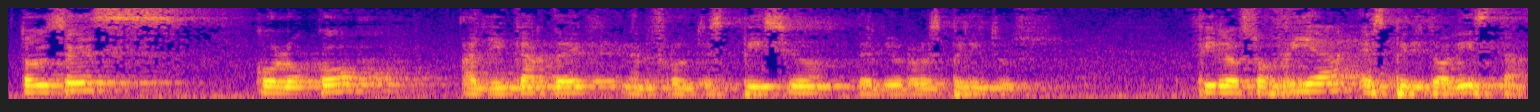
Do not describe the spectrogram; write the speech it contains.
Entonces colocó allí Kardec en el frontispicio del libro de espíritus. Filosofía espiritualista.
